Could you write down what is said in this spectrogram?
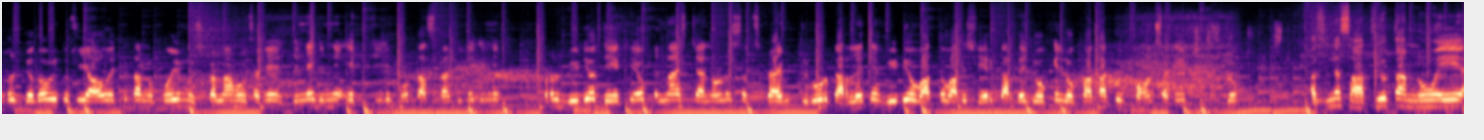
ਮਤਲਬ ਜਦੋਂ ਵੀ ਤੁਸੀਂ ਆਓ ਇੱਥੇ ਤੁਹਾਨੂੰ ਕੋਈ ਮੁਸ਼ਕਲ ਨਾ ਹੋ ਸਕੇ। ਜਿੰਨੇ ਜਿੰਨੇ ਇੱਕ ਚੀਜ਼ ਹੋਰ ਦੱਸਦਾ ਜਿੰਨੇ ਜਿੰਨੇ ਮਤਲਬ ਵੀਡੀਓ ਦੇਖ ਰਹੇ ਹੋ, ਪਹਿਲਾਂ ਇਸ ਚੈਨਲ ਨੂੰ ਸਬਸਕ੍ਰਾਈਬ ਜ਼ਰੂਰ ਕਰ ਲੈ ਤੇ ਵੀਡੀਓ ਵੱਧ ਤੋਂ ਵੱਧ ਸ਼ੇਅਰ ਕਰ ਦੇ, ਜੋ ਕਿ ਲੋਕਾਂ ਤੱਕ ਪਹੁੰਚ ਸਕੇ, ਜੋ ਅਸੀਂ ਨਾ ਸਾਥੀਓ, ਤੁਹਾਨੂੰ ਇਹ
